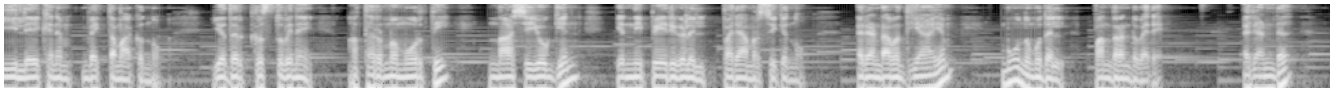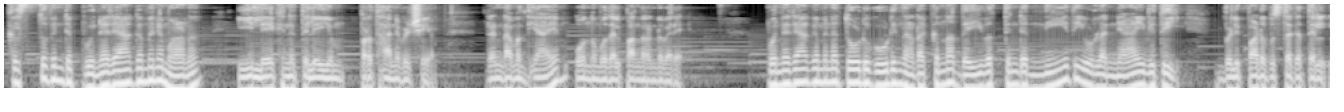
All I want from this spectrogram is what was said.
ഈ ലേഖനം വ്യക്തമാക്കുന്നു. എതിർ ക്രിസ്തുവിനെ അധർമ്മമൂർത്തി നാശയോഗ്യൻ എന്നീ പേരുകളിൽ പരാമർശിക്കുന്നു. രണ്ടാം അധ്യായം മൂന്ന് മുതൽ പന്ത്രണ്ട് വരെ. രണ്ട് ക്രിസ്തുവിന്റെ പുനരാഗമനമാണ് ഈ ലേഖനത്തിലെയും പ്രധാന വിഷയം. രണ്ടാം അധ്യായം ഒന്ന് മുതൽ പന്ത്രണ്ട് വരെ. പുനരാഗമനത്തോടുകൂടി നടക്കുന്ന ദൈവത്തിന്റെ നീതിയുള്ള ന്യായവിധി വെളിപ്പാട് പുസ്തകത്തിൽ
